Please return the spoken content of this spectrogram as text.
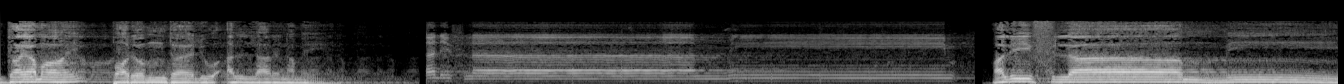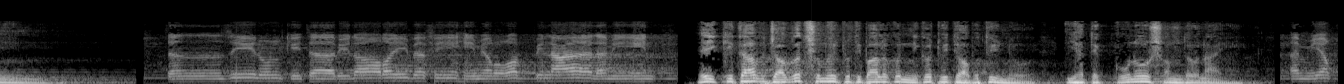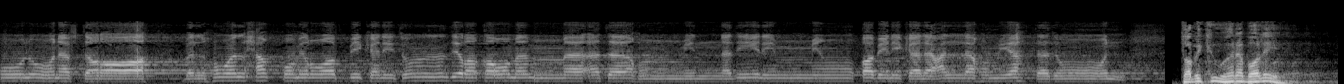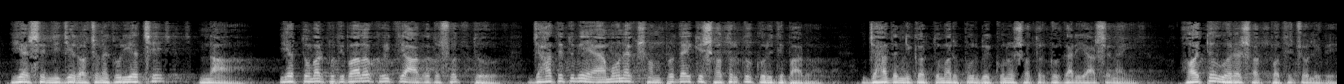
দয়াময় পরম দয়ালু আল্লাহর নামে। আলিফ লাম কিতাব জগৎ সময়ের প্রতিপালকের নিকট হইতে অবতীর্ণ। ইহাতে কোনো সন্দেহ নাই أم يقولون افتراه بل هو الحق من ربك لتنذر قوما ما أتاهم من نذير من قبلك لعلهم يهتدون তবে কি উহারা বলে ইহা সে নিজে রচনা করিয়াছে না ইহা তোমার প্রতিপালক হইতে আগত সত্য যাহাতে তুমি এমন এক সম্প্রদায়কে সতর্ক করিতে পারো যাহাদের নিকট তোমার পূর্বে কোনো সতর্ককারী আসে নাই হয়তো উহারা সৎপথে চলিবে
